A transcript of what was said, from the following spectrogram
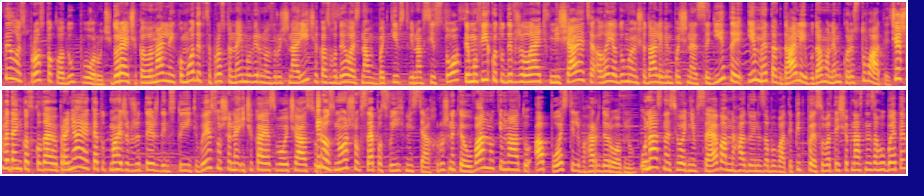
помістилось, просто кладу поруч. До речі, пеленальний комодик це просто неймовірно зручна річ, яка згодилась нам в батьківстві на всі 100. Тимофійко туди вже ледь вміщається, але я думаю, що далі він почне сидіти, і ми так далі будемо ним користуватись. Ще швиденько складаю прання, яке тут майже вже тиждень стоїть висушене і чекає свого часу. І розношу все по своїх місцях. Рушники у ванну кімнату, а постіль в гардеробну. У нас на сьогодні все. Вам нагадую не забувати підписувати, щоб нас не загубити.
